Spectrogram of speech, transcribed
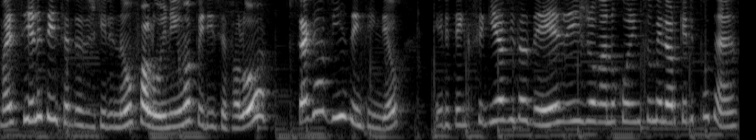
Mas se ele tem certeza de que ele não falou e nenhuma perícia falou, segue a vida, entendeu? Ele tem que seguir a vida dele e jogar no Corinthians o melhor que ele puder.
